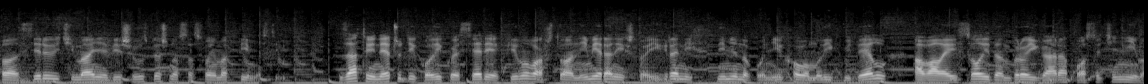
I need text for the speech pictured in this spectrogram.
balansirajući manje više uspješno sa svojim aktivnostima. Zato i ne čudi koliko je serije filmova što animiranih što igranih snimljeno po njihovom liku i delu, a vale i solidan broj igara posvećen njima.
